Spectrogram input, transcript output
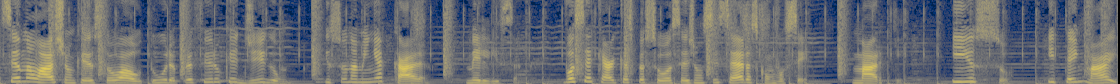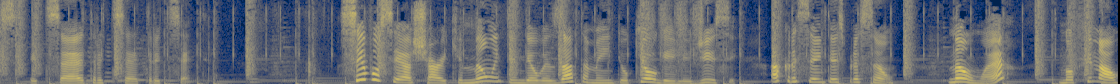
Se não acham que estou à altura, prefiro que digam isso na minha cara. Melissa, você quer que as pessoas sejam sinceras com você. Mark, isso. E tem mais, etc, etc, etc. Se você achar que não entendeu exatamente o que alguém lhe disse, acrescente a expressão não é no final.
